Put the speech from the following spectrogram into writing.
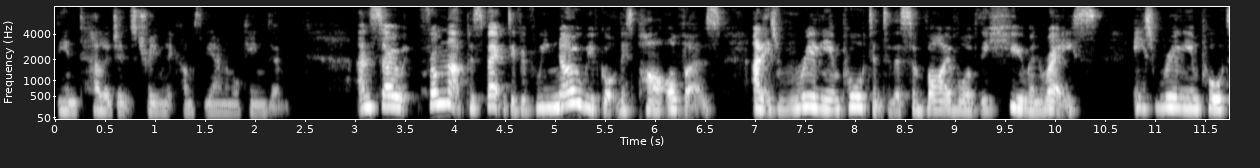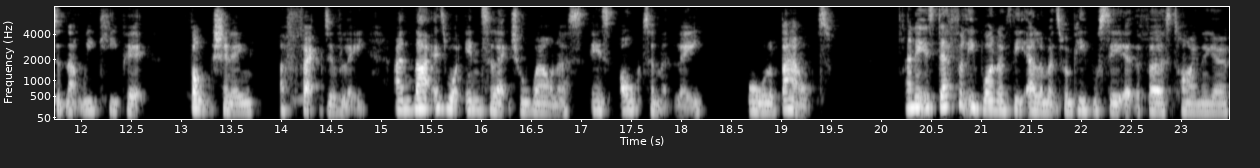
the intelligence tree when it comes to the animal kingdom. And so, from that perspective, if we know we've got this part of us and it's really important to the survival of the human race, it's really important that we keep it functioning effectively. And that is what intellectual wellness is ultimately all about. And it is definitely one of the elements when people see it at the first time, they go,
